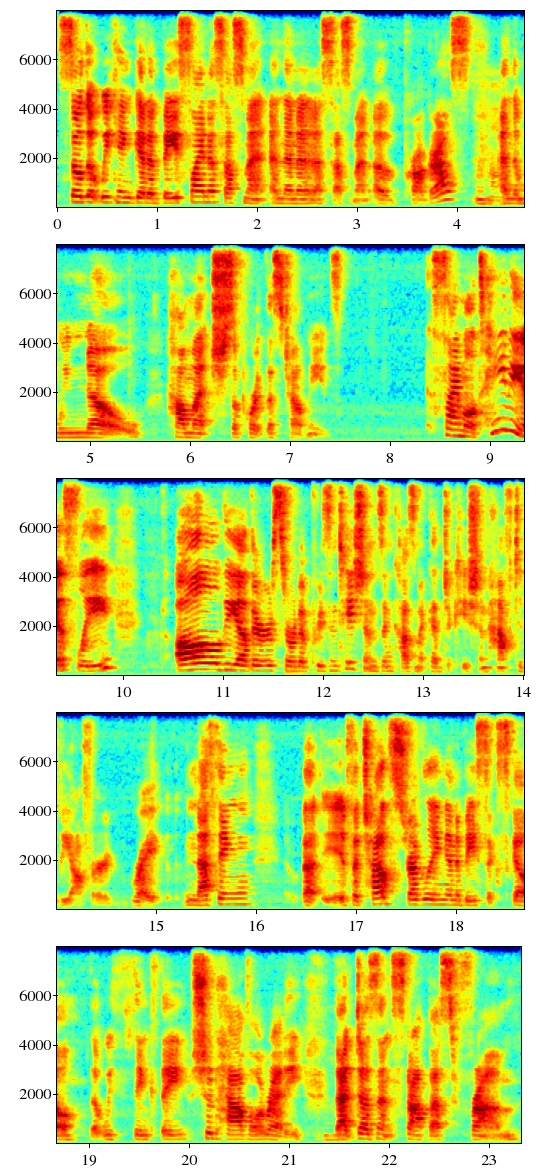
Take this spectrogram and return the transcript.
so that we can get a baseline assessment and then an assessment of progress Mhm. and then we know how much support this child needs simultaneously all the other sort of presentations in cosmic education have to be offered Right. nothing uh, if a child's struggling in a basic skill that we think they should have already Mhm. that doesn't stop us from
